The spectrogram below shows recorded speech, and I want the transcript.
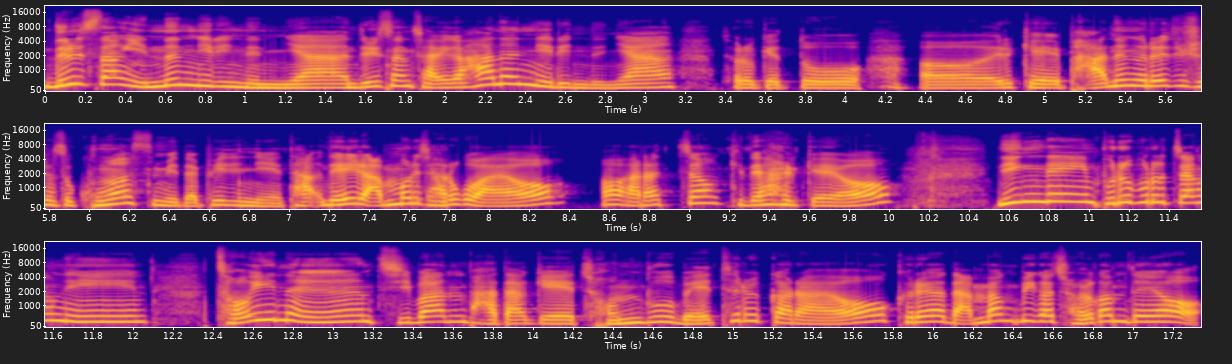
늘상 있는 일 있느냐 늘상 자기가 하는 일 있느냐 저렇게 또 어 이렇게 반응을 해주셔서 고맙습니다 피디님. 다 내일 앞머리 자르고 와요 어 알았죠? 기대할게요. 닉네임 부르부르짱님. 저희는 집안 바닥에 전부 매트를 깔아요. 그래야 난방비가 절감돼요.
